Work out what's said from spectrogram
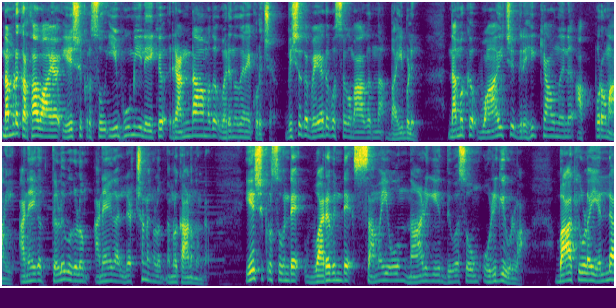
നമ്മുടെ കർത്താവായ യേശു ക്രിസ്തു ഈ ഭൂമിയിലേക്ക് രണ്ടാമത് വരുന്നതിനെക്കുറിച്ച് വിശുദ്ധ വേദപുസ്തകമാകുന്ന ബൈബിളിൽ നമുക്ക് വായിച്ച് ഗ്രഹിക്കാവുന്നതിന് അപ്പുറമായി അനേക തെളിവുകളും അനേക ലക്ഷണങ്ങളും നമ്മൾ കാണുന്നുണ്ട്. യേശു ക്രിസ്തുവിന്റെ വരവിന്റെ സമയവും നാഴികയും ദിവസവും ഒഴികെയുള്ള ബാക്കിയുള്ള എല്ലാ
